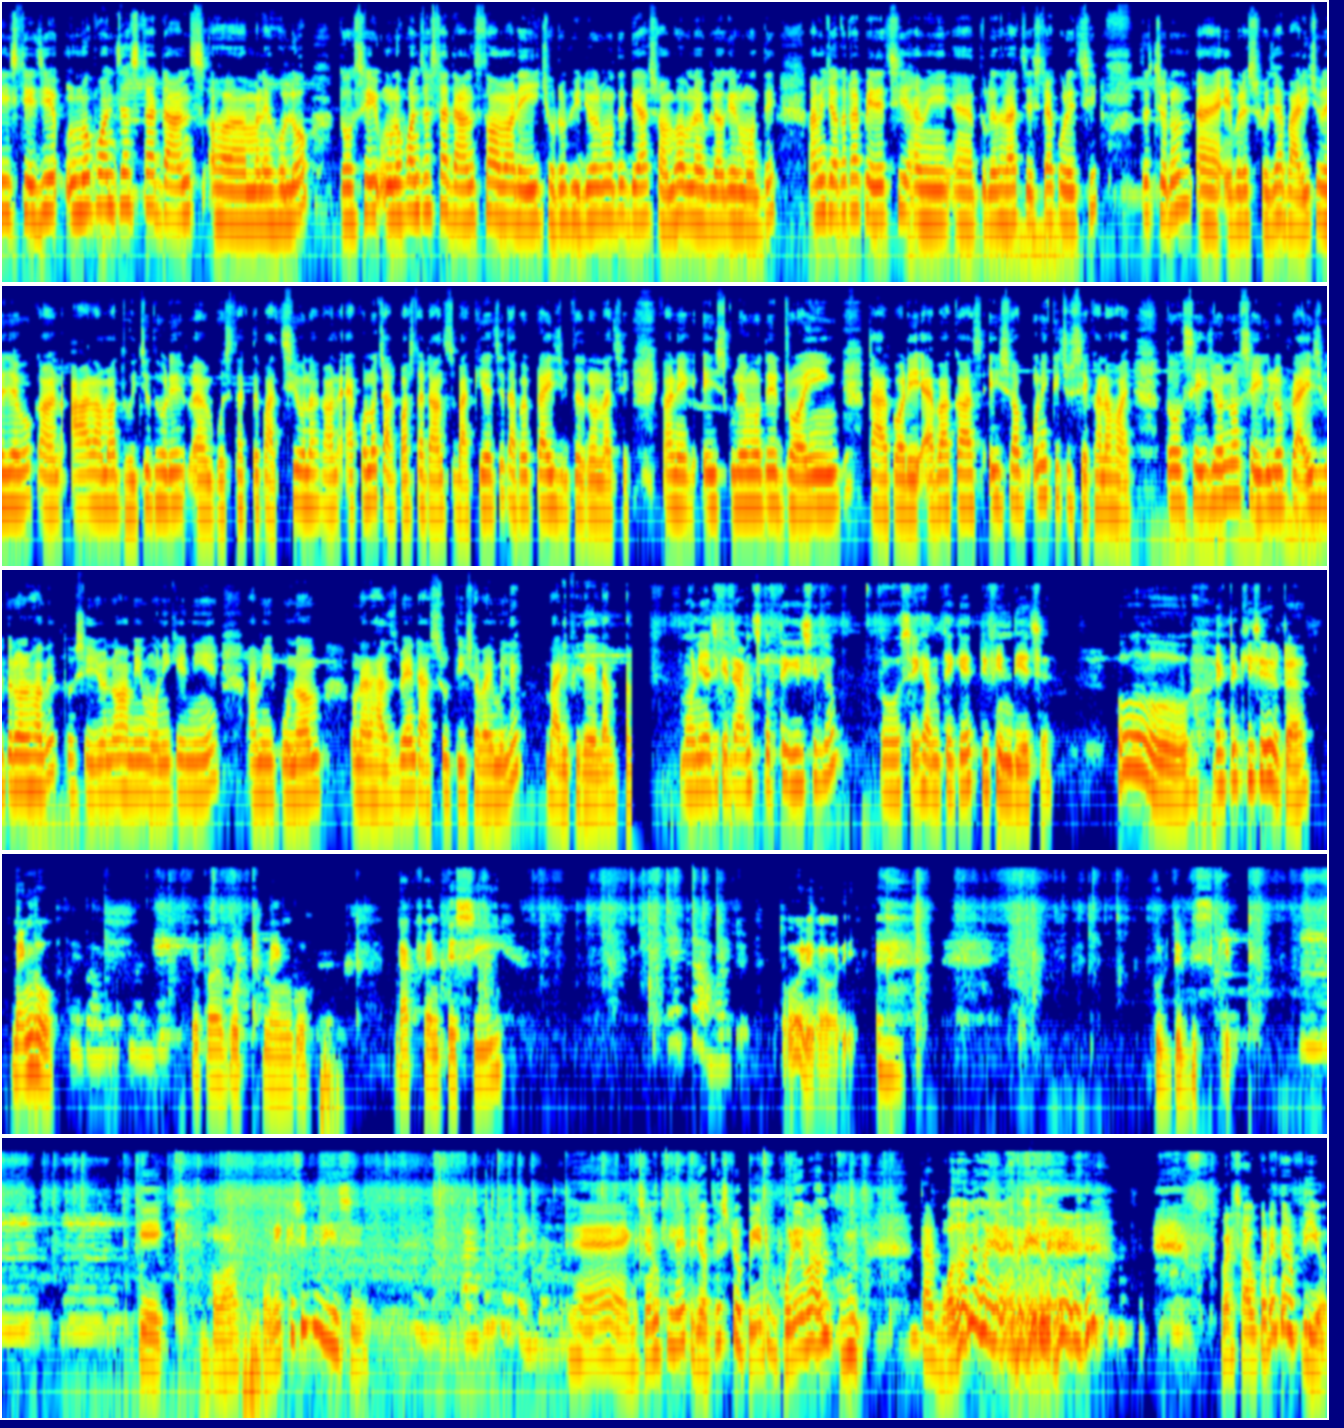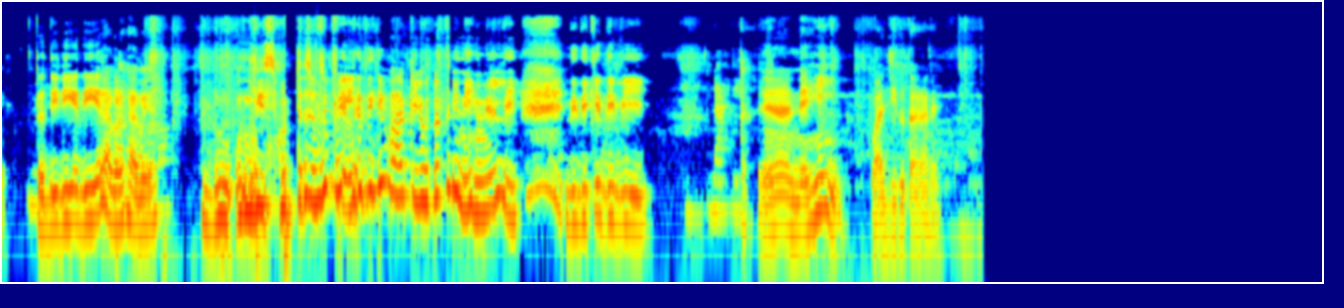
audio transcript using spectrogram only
এই স্টেজে ঊনপঞ্চাশটা ডান্স মানে হলো। তো সেই ঊনপঞ্চাশটা ডান্স তো আমার এই ছোট ভিডিওর মধ্যে দেওয়া সম্ভব নয় ব্লগের মধ্যে। আমি যতটা পেরেছি আমি তুলে ধরার চেষ্টা করেছি। তো চলুন এবারে সোজা বাড়ি চলে যাব। কারণ আর আমার ধৈর্য ধরে বসে থাকতে পারছিও না। কারণ এখনও চার পাঁচটা ডান্স বাকি আছে, তারপর প্রাইজ বিতরণ আছে। কারণ এই স্কুলের মধ্যে ড্রয়িং তারপরে অ্যাবাকাস এইসব অনেক কিছু শেখানো হয়। তো সেই জন্য সেইগুলোর প্রাইজ বিতরণ হবে। তো সেই জন্য আমি মণিকে নিয়ে আমি পুনম ওনার হাজব্যান্ড আর শ্রুতি সবাই মিলে বাড়ি ফিরে এলাম। মনি আজকে ডান্স করতে গিয়েছিল, তো সেখান থেকে টিফিন দিয়েছে। ও একটা কিসের ওটা mango? Paper boat mango duck fantasy. ওরে বাবারে। গুড ডে বিস্কিট কেক হওয়া, অনেক কিছু দিয়েছে একজন খেলে পেট ভরে যাবে। হ্যাঁ একজন খেলে যথেষ্ট পেট ভরে বাম তার বদহজম হয়ে যাবে এত খেলে। বাট সব করে তোর প্রিয়। তো দিদিকে দিয়ে তারপর খাবে। দু বিস্কুটটা শুধু ফেলে দিয়ে বাকিগুলো তুই নিয়ে নিলি। দিদিকে দিবি। হ্যাঁ নেহি। পাজি কোথাকারে।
